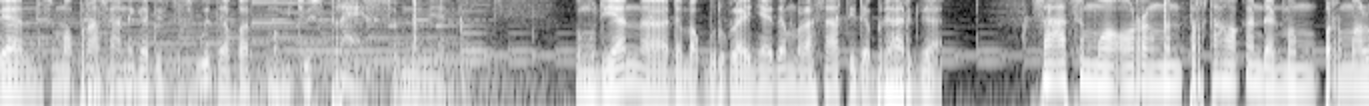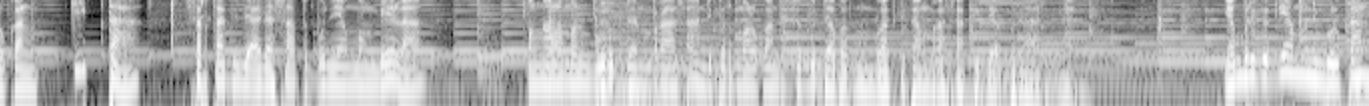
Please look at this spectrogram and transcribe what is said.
dan semua perasaan negatif tersebut dapat memicu stres sebenarnya. Kemudian uh, dampak buruk lainnya adalah merasa tidak berharga. Saat semua orang mentertawakan dan mempermalukan kita serta tidak ada satupun yang membela, pengalaman buruk dan perasaan dipermalukan tersebut dapat membuat kita merasa tidak berharga. Yang berikutnya menimbulkan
